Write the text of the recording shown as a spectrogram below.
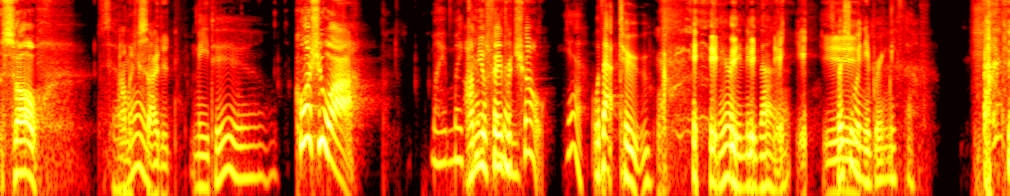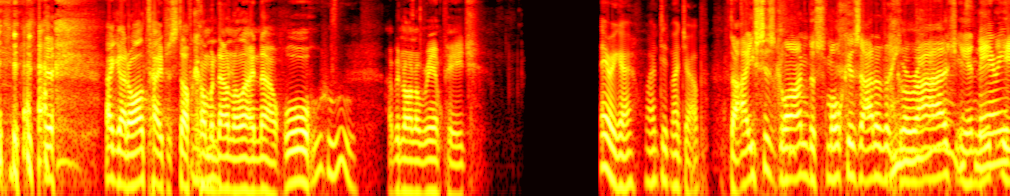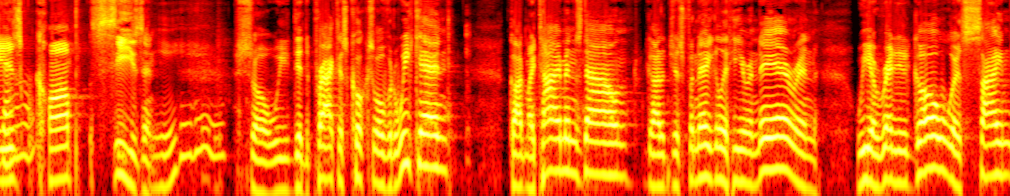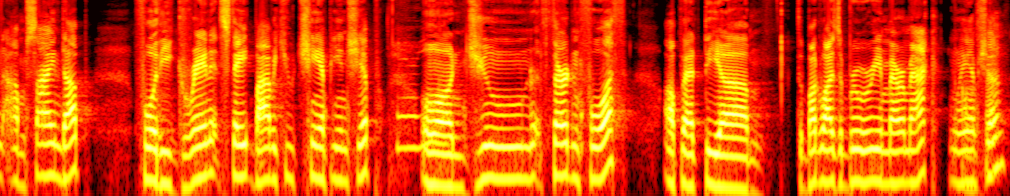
So So, I'm excited. Me too. Of course you are. My, my I'm your favorite countrymen. show. Yeah. Well, that too. we already knew that. Especially when you bring me stuff. I got all types of stuff coming down the line now. Oh, Ooh. I've been on a rampage. There we go. I did my job. The ice is gone. The smoke is out of the I know, garage, and it is out. comp season. Yeah. So we did the practice cooks over the weekend, got my timings down, got to just finagle it here and there, and we are ready to go. We're signed. I'm signed up for the Granite State Barbecue Championship on June third and fourth, up at the um, the Budweiser Brewery in Merrimack, New Hampshire.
